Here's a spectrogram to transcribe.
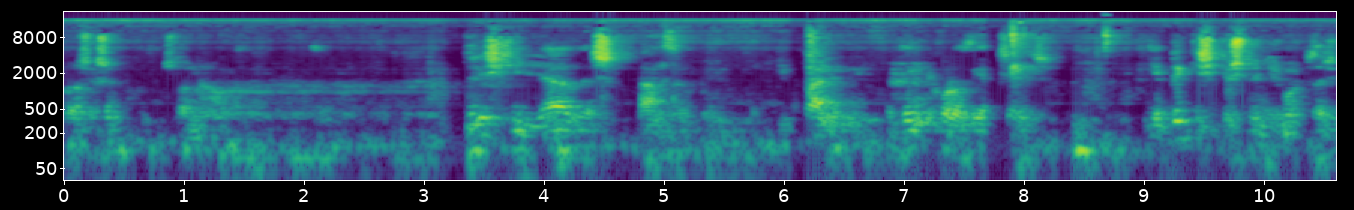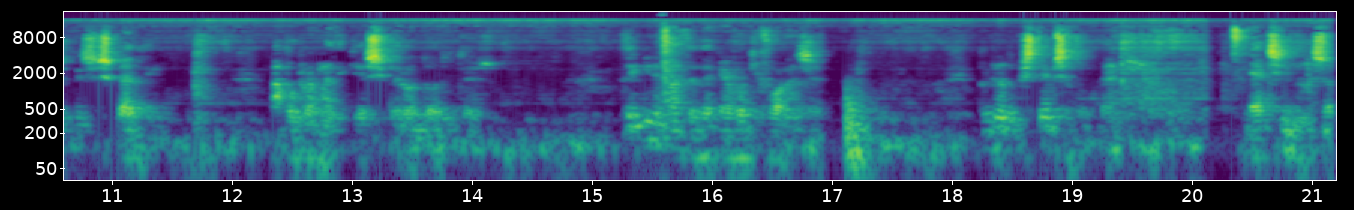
πρόσεξε, στο ναό. Τρεις χιλιάδες άνθρωποι υπάλληλοι, δεν είναι χοροδία, ξέρεις. Η επίκηση και ο συντονισμός που θα ζητήσεις κάτι από πραγματικές υπεροντότητες δεν είναι πάτε 10 ευρώ και φώναζε. Πρέπει να το πιστέψεις αυτό που κάνεις. Έτσι η NASA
